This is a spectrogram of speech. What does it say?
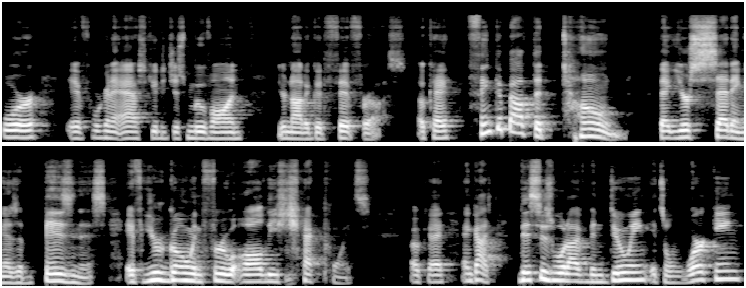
or if we're going to ask you to just move on, you're not a good fit for us. Okay? Think about the tone that you're setting as a business if you're going through all these checkpoints. Okay? And guys, this is what I've been doing. It's working,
